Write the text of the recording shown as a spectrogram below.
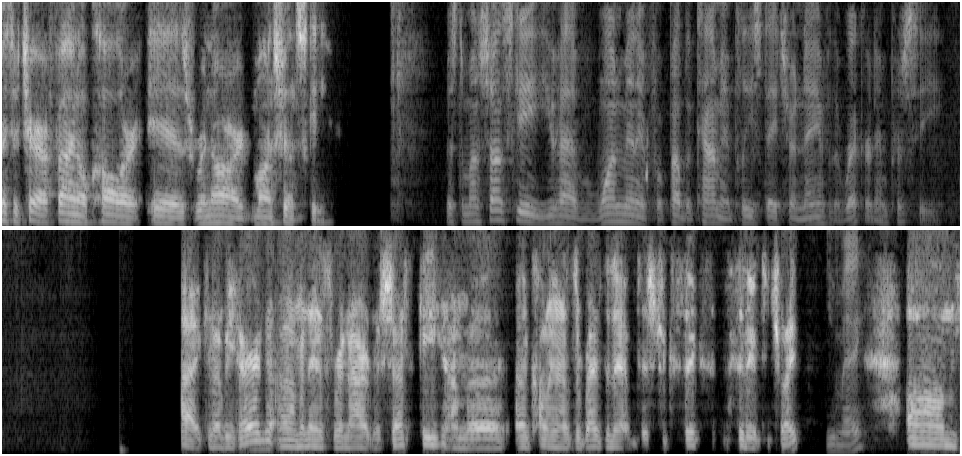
Mr. Chair, our final caller is Renard Monshinsky. Mr. Monshansky, you have one minute for public comment. Please state your name for the record and proceed. Hi, can I be heard? Um, my name is Renard Mashensky. I'm uh, uh, calling as a resident of District 6, City of Detroit. You may. Um,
